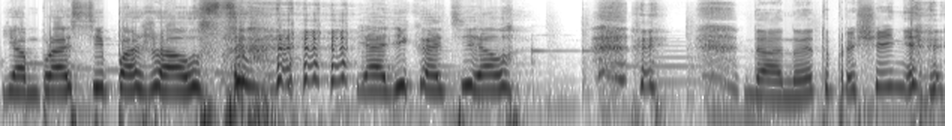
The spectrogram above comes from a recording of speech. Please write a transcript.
Ян, прости, пожалуйста. Я не хотела. Да, но это прощение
